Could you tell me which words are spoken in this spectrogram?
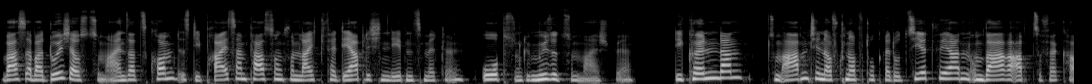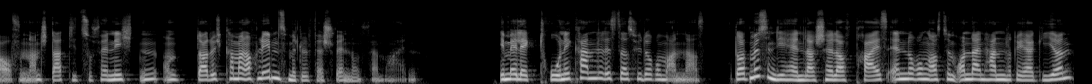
Was aber durchaus zum Einsatz kommt, ist die Preisanpassung von leicht verderblichen Lebensmitteln, Obst und Gemüse zum Beispiel. Die können dann zum Abend hin auf Knopfdruck reduziert werden, um Ware abzuverkaufen, anstatt die zu vernichten, und dadurch kann man auch Lebensmittelverschwendung vermeiden. Im Elektronikhandel ist das wiederum anders. Dort müssen die Händler schnell auf Preisänderungen aus dem Onlinehandel reagieren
